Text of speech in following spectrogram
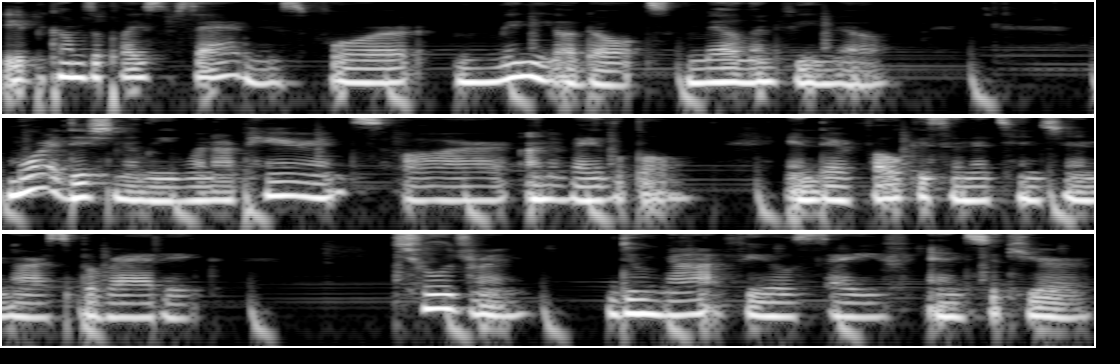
it becomes a place of sadness for many adults, male and female. More additionally, when our parents are unavailable and their focus and attention are sporadic, children do not feel safe and secure.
